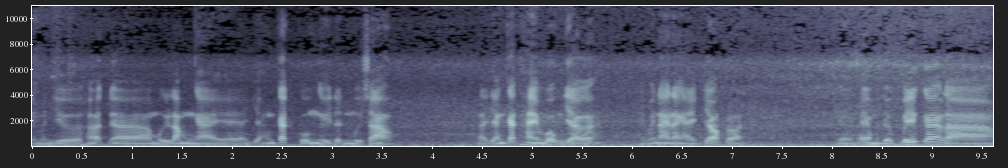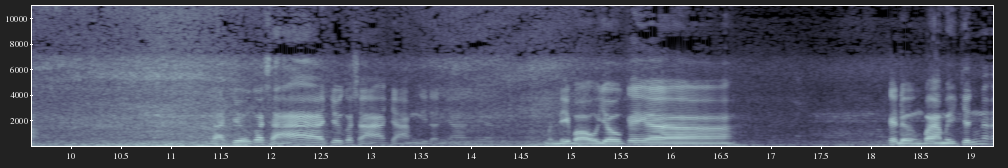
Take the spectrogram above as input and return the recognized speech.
thì mình vừa hết à, 15 ngày giãn cách của nghị định 16 là giãn cách 24 giờ á. thì bữa nay là ngày chót rồi. Nhưng theo mình được biết á, là là chưa có xã chưa có xã chạm nghị định nha. Mình đi bộ vô cái ờ, cái đường 39 á,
